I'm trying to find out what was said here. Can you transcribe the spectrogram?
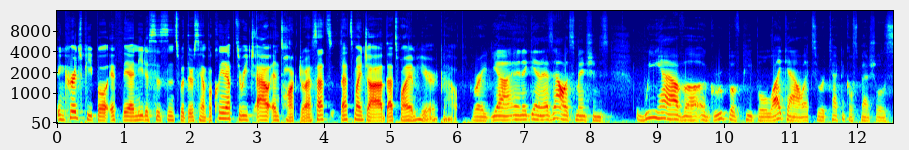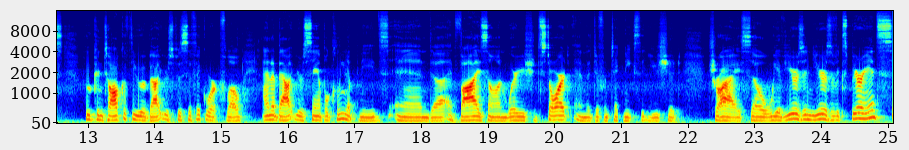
encourage people if they need assistance with their sample cleanup to reach out and talk to us. That's that's my job. That's why I'm here to help. Great. Yeah. And again, as Alex mentions, we have a, a group of people like Alex who are technical specialists who can talk with you about your specific workflow and about your sample cleanup needs and uh, advise on where you should start and the different techniques that you should try. So we have years and years of experience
